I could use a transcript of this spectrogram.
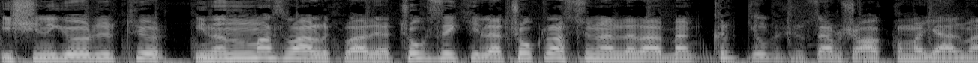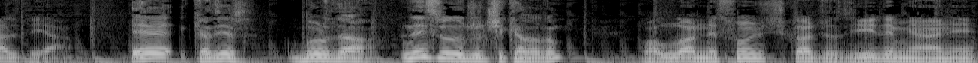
işini gördürtüyor. İnanılmaz varlıklar ya. Çok zekiler, çok rasyoneller abi. Ben 40 yıl düşünsem şu aklıma gelmezdi ya. E Kadir burada ne sonucu çıkaralım? Vallahi ne sonuç çıkaracağız yiğidim yani.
